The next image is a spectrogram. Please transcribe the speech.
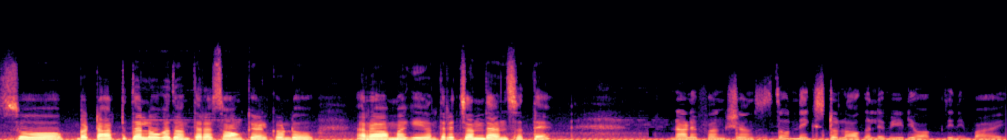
ಸೊ ಬಟ್ ಆಟದಲ್ಲಿ ಹೋಗೋದು ಒಂಥರ ಸಾಂಗ್ ಕೇಳ್ಕೊಂಡು ಆರಾಮಾಗಿ ಒಂಥರ ಚೆಂದ ಅನಿಸುತ್ತೆ. ನಾಳೆ ಫಂಕ್ಷನ್ಸ್ದು ನೆಕ್ಸ್ಟ್ ಲಾಗಲ್ಲಿ ವೀಡಿಯೋ ಹಾಕ್ತೀನಿ. ಬಾಯ್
